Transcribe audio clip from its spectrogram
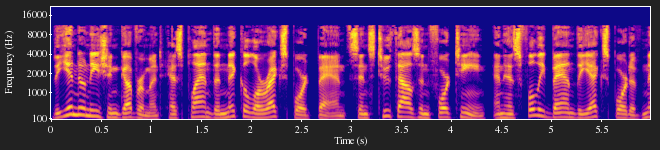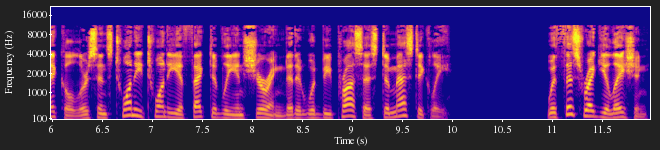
The Indonesian government has planned the nickel ore export ban since 2014 and has fully banned the export of nickel ore since 2020, effectively ensuring that it would be processed domestically. With this regulation,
